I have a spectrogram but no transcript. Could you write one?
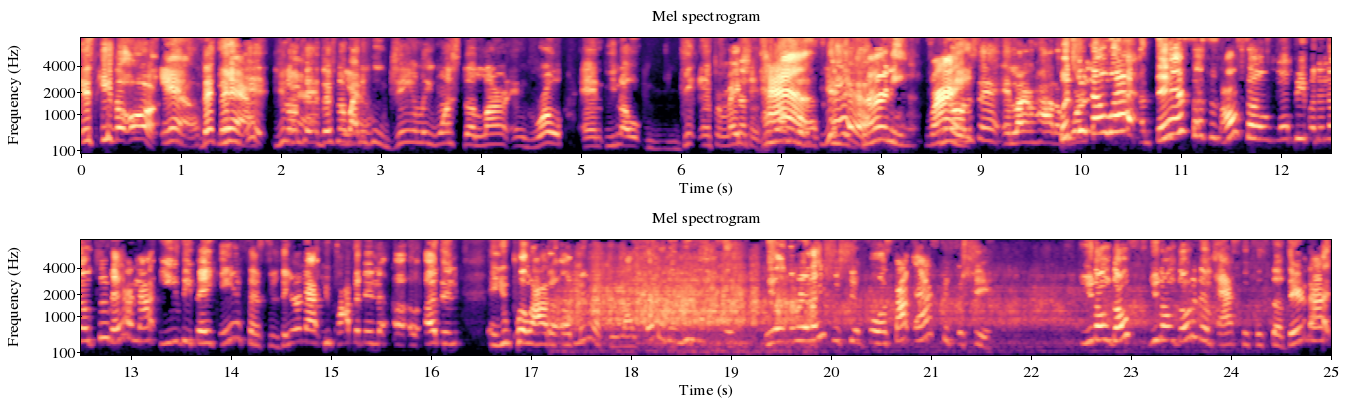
It's either or. yeah, That, that's yeah. it. You know what I'm saying? There's nobody yeah. who genuinely wants to learn and grow and you know get information. The You know what I'm path, saying? and the yeah. journey, right? You know what I'm saying? And learn how to But work. you know what? The ancestors also want people to know too. They are not easy baked ancestors. They are not you pop it in the uh, uh, oven and you pull out a, a miracle. Like some of them, you need to build a relationship for. Stop asking for shit. You don't go. You don't go to them asking for stuff. They're not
